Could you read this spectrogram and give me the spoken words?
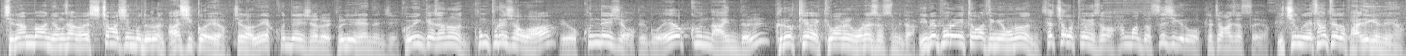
지난번 영상을 시청하신 분들은 아실 거예요. 제가 왜 콘덴셔를 분리를 했는지. 고객님께서는 콤프레셔와 그리고 콘덴셔 그리고 에어컨 라인들 그렇게 교환을 원하셨습니다. 이베포레이터 같은 경우는 세척을 통해서 한 번 더 쓰시기로 결정하셨어요. 이 친구의 상태도 봐야 되겠네요.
